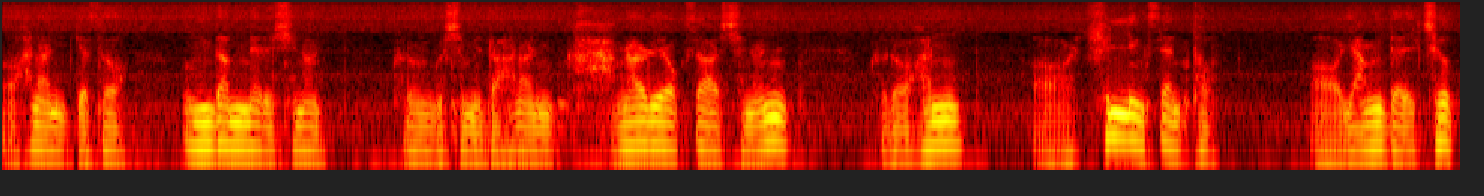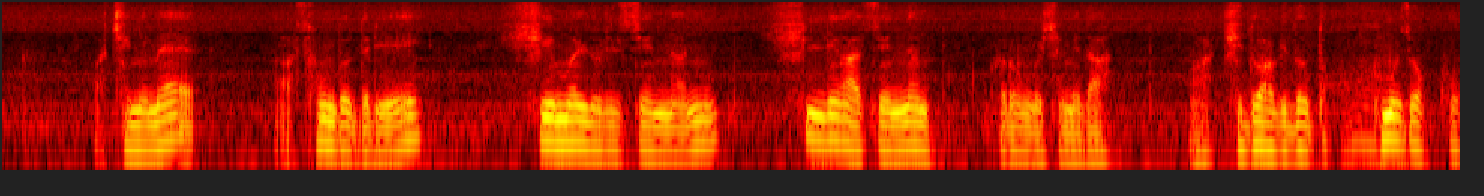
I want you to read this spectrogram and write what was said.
어, 하나님께서 응답 내리시는 그런 것입니다. 하나님 강하게 역사하시는 그러한 어, 힐링 센터 어, 양델 즉 어, 주님의 어, 성도들이 쉼을 누릴 수 있는 힐링할 수 있는 그런 것입니다. 어, 기도하기도 너무 좋고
